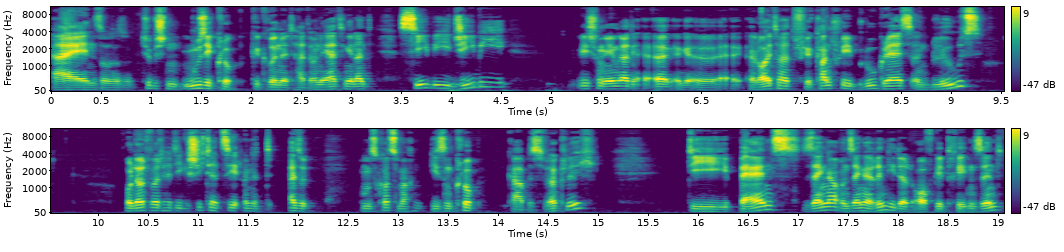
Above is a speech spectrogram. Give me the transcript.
einen so, so typischen Musikclub gegründet hat. Und er hat ihn genannt CBGB wie schon eben gerade äh, äh, äh, erläutert, für Country, Bluegrass und Blues. Und dort wird halt die Geschichte erzählt. Und also, um es kurz zu machen, diesen Club gab es wirklich. Die Bands, Sänger und Sängerinnen, die dort aufgetreten sind,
